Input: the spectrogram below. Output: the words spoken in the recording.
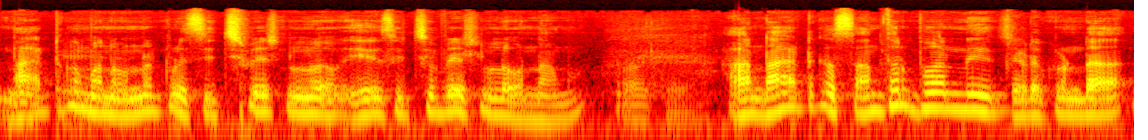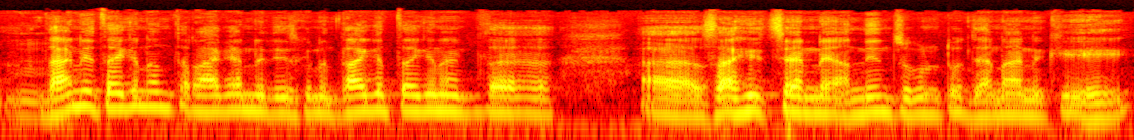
నాటకం మనం ఉన్నటువంటి సిచ్యువేషన్లో ఏ సిచ్యువేషన్లో ఉన్నాము ఆ నాటక సందర్భాన్ని చెడకుండా దానికి తగినంత రాగాన్ని తీసుకుని దానికి తగినంత సాహిత్యాన్ని అందించుకుంటూ జనానికి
